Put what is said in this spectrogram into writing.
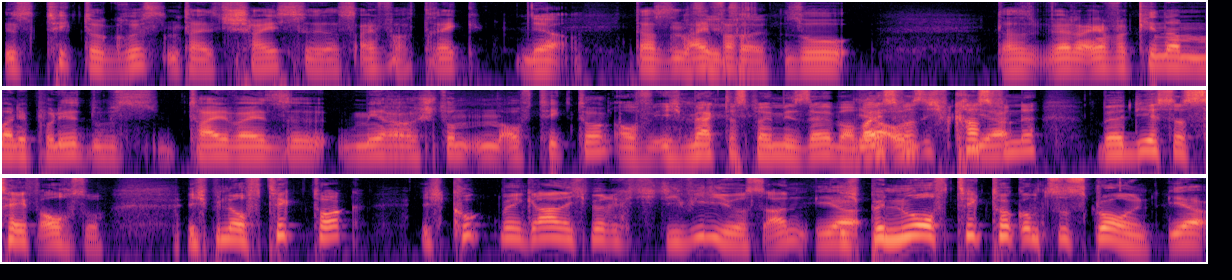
ist TikTok größtenteils scheiße, das ist einfach Dreck. Ja, Da sind einfach Fall. so, da werden einfach Kinder manipuliert, du bist teilweise mehrere Stunden auf TikTok. auf, ich merke das bei mir selber. Ja, weißt du, was ich krass ja. finde? Bei dir ist das safe auch so. Ich bin auf TikTok, ich gucke mir gar nicht mehr richtig die Videos an. Ja. Ich bin nur auf TikTok, um zu scrollen. Ja,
